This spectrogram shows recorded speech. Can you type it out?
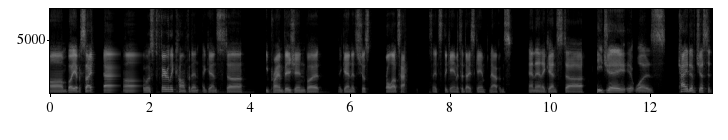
Um, but yeah, besides that, uh, I was fairly confident against uh, the Prime Vision, but again, it's just rollouts happen. It's the game. It's a dice game. It happens. And then against uh, PJ, it was kind of just a,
